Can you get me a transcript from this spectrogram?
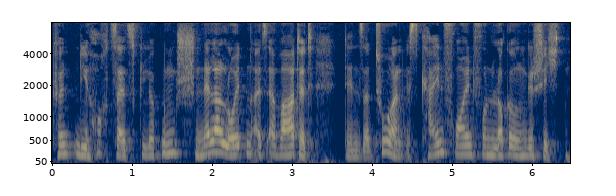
könnten die Hochzeitsglöcken schneller läuten als erwartet, denn Saturn ist kein Freund von lockeren Geschichten.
